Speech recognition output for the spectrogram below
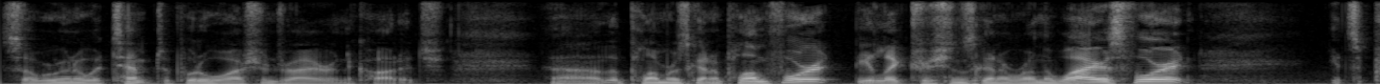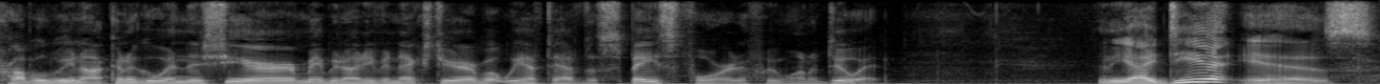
So we're going to attempt to put a washer and dryer in the cottage. Uh, the plumber's going to plumb for it. The electrician's going to run the wires for it. It's probably not going to go in this year, maybe not even next year, but we have to have the space for it if we want to do it. And the idea is,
